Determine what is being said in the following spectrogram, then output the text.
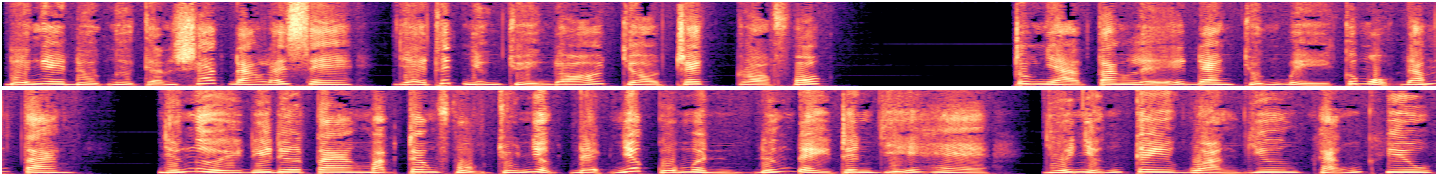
để nghe được người cảnh sát đang lái xe giải thích những chuyện đó cho Jack Crawford. Trong nhà tang lễ đang chuẩn bị có một đám tang. Những người đi đưa tang mặc trang phục chủ nhật đẹp nhất của mình đứng đầy trên dĩa hè giữa những cây hoàng dương khẳng khiu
